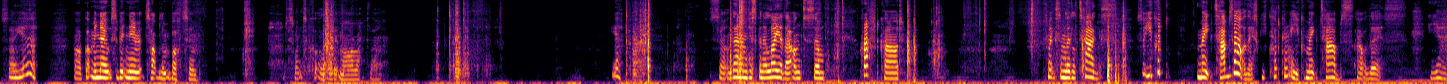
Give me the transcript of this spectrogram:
So yeah, oh, I've got my notes a bit near at top than bottom. I just want to cut a little bit more off that. Yeah. So and then I'm just going to layer that onto some craft card. Let's make some little tags. So you could make tabs out of this. You could, couldn't you? You could make tabs out of this. Yeah,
